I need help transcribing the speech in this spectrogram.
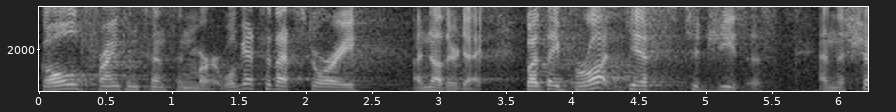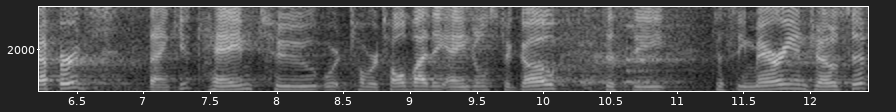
Gold, frankincense, and myrrh. We'll get to that story another day. But they brought gifts to Jesus. And the shepherds, thank you, came to, were, were told by the angels to go to see, to see Mary and Joseph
